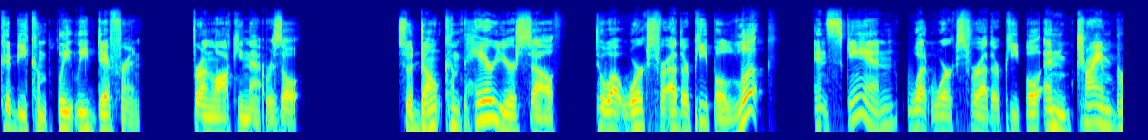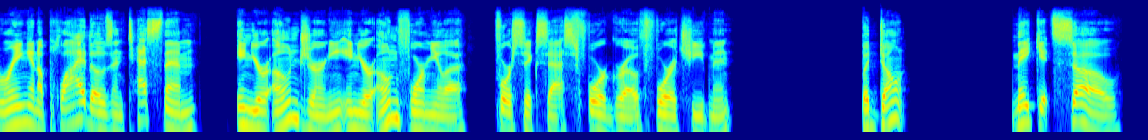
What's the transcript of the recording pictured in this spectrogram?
could be completely different for unlocking that result. So don't compare yourself to what works for other people. Look and scan what works for other people and try and bring and apply those and test them in your own journey, in your own formula for success, for growth, for achievement. But don't make it so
